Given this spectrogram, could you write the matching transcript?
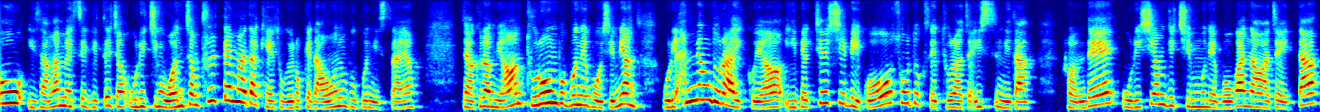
또 이상한 메시지 뜨죠. 우리 지금 원천 풀 때마다 계속 이렇게 나오는 부분이 있어요. 자, 그러면 들어온 부분에 보시면 우리 한명 들어와 있고요. 270이고 소득세 들어와져 있습니다. 그런데 우리 시험지 지문에 뭐가 나와져 있다?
